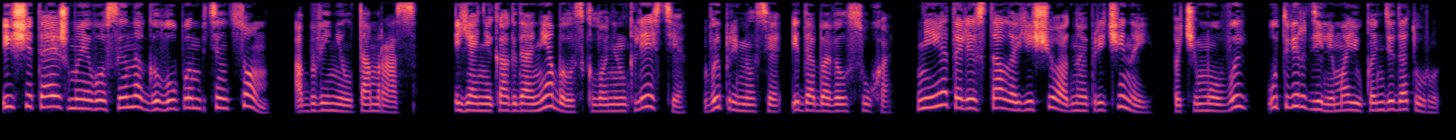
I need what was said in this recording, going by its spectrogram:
И считаешь моего сына глупым птенцом, обвинил Тамрас. Я никогда не был склонен к лести, выпрямился и добавил сухо: "Не это ли стало еще одной причиной, почему вы утвердили мою кандидатуру?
